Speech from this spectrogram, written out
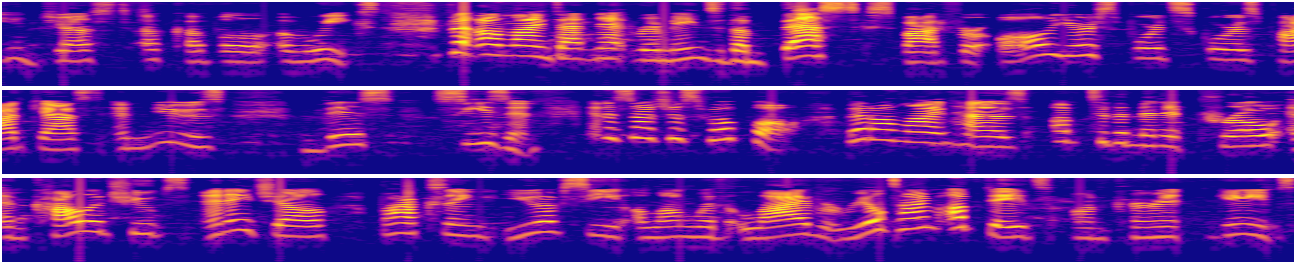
in just a couple of weeks. BetOnline.net remains the best spot for all your sports scores, podcasts, and news this season. And it's not just football. BetOnline has up to the minute pro and college hoops, NHL, boxing, UFC, along with live real time updates on current games.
